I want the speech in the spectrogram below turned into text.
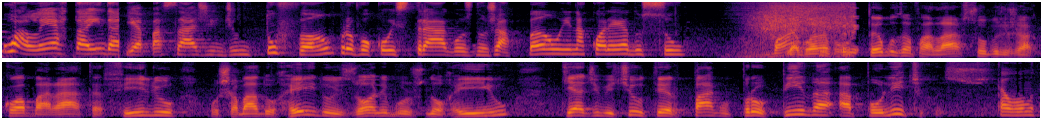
O alerta ainda. E a passagem de um tufão provocou estragos no Japão e na Coreia do Sul. E agora voltamos a falar sobre Jacó Barata Filho, o chamado rei dos ônibus no Rio, que admitiu ter pago propina a políticos. Então vamos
